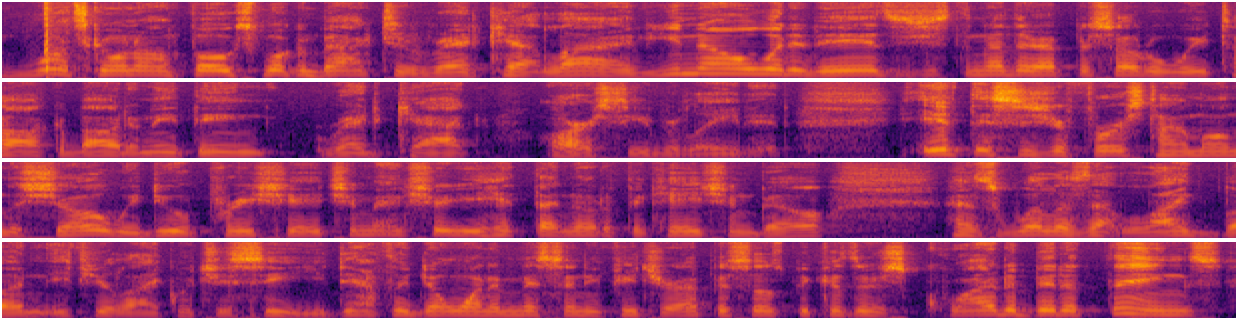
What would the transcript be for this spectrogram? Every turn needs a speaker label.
Speaker 1: What's going on, folks? Welcome back to Redcat Live. You know what it is. It's just another episode where we talk about anything Redcat RC related. If this is your first time on the show, we do appreciate you. Make sure you hit that notification bell as well as that like button if you like what you see. You definitely don't want to miss any future episodes because there's quite a bit of things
